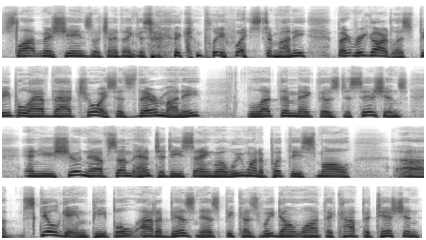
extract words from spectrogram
slot machines, which I think is a complete waste of money. But regardless, people have that choice. It's their money. Let them make those decisions. And you shouldn't have some entity saying, well, we want to put these small uh, skill game people out of business because we don't want the competition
